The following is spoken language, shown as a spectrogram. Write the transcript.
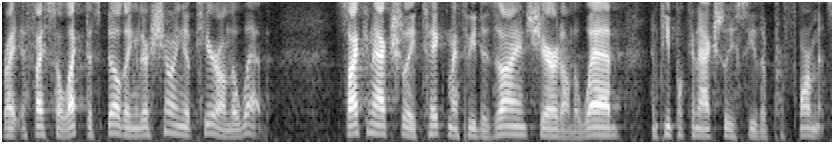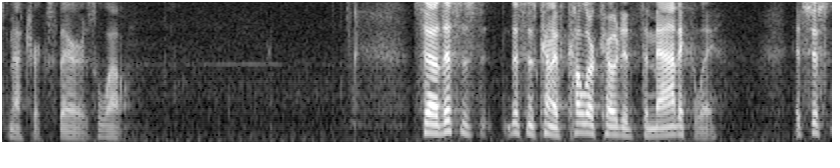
right, if I select this building, they're showing up here on the web. So I can actually take my 3D design, share it on the web, and people can actually see the performance metrics there as well. So this is, this is kind of color-coded thematically. It's just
